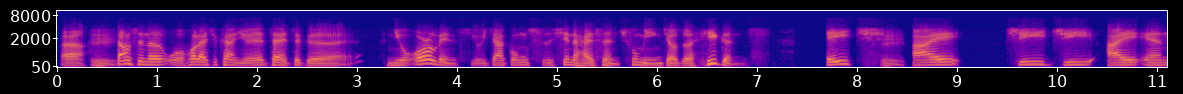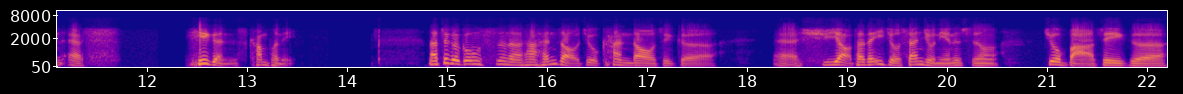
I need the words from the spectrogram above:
啊。嗯当时呢，我后来去看，原来在这个 New Orleans 有一家公司，现在还是很出名，叫做 Higgins，H 嗯 I G G I N S Higgins Company。那这个公司呢，它很早就看到这个呃需要，它在一九三九年的时候就把这个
